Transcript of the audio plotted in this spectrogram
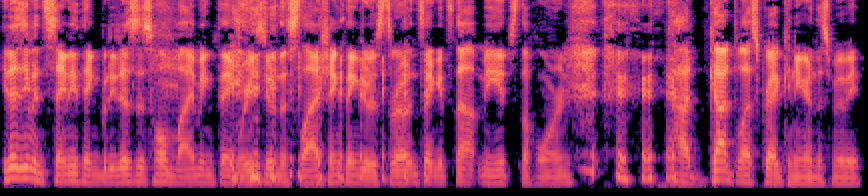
he doesn't even say anything, but he does this whole miming thing where he's doing the slashing thing to his throat and saying it's not me, it's the horn. God, God bless Greg Kinnear in this movie.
